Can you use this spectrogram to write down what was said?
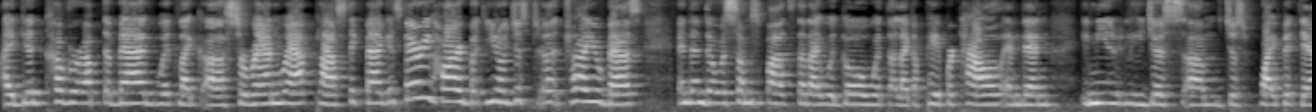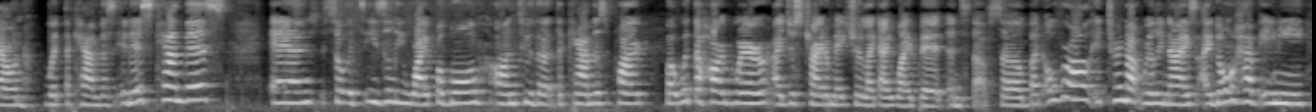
I did cover up the bag with like a saran wrap plastic bag. It's very hard, but you know, just uh, try your best. And then there was some spots that I would go with uh, like a paper towel and then immediately just um, just wipe it down with the canvas. It is canvas and so it's easily wipeable onto the, the canvas part. But with the hardware, I just try to make sure like I wipe it and stuff. So, but overall, it turned out really nice. I don't have any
